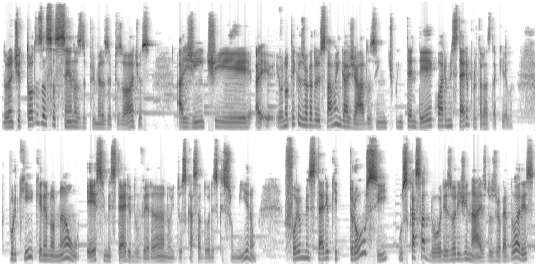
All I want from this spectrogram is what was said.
Durante todas essas cenas dos primeiros episódios, a gente. Eu notei que os jogadores estavam engajados em tipo, entender qual era o mistério por trás daquilo. Porque, querendo ou não, esse mistério do verano e dos caçadores que sumiram foi o mistério que trouxe os caçadores originais dos jogadores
